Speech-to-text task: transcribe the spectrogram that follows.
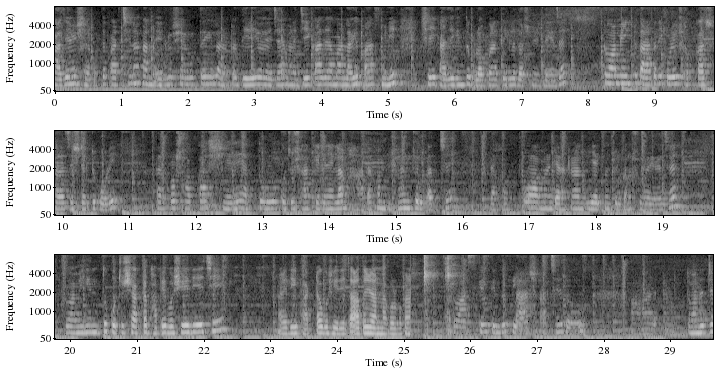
কাজে আমি শেয়ার করতে পারছি না, কারণ এগুলো শেয়ার করতে গেলে অনেকটা দেরি হয়ে যায়। মানে যে কাজে আমার লাগে পাঁচ মিনিট, সেই কাজে কিন্তু ব্লগ বানাতে গেলে দশ মিনিট লেগে যায়। তো আমি একটু তাড়াতাড়ি করে সব কাজ সারার চেষ্টা একটু করি। তারপর সব কাজ সেরে এতগুলো কচু শাক কেটে নিলাম, হাত এখন ভীষণ চুলকাচ্ছে। দেখো, পুরো মানে ডানা টানা দিয়ে একদম চুলকানো শুরু হয়ে গেছে। তো আমি কিন্তু কচু শাকটা ভাপে বসিয়ে দিয়েছি, আর এদিকে ভাতটাও বসিয়ে দিয়েছি। তাড়াতাড়ি রান্না করব কারণ তো আজকেও কিন্তু ক্লাস আছে, তো আর তোমাদের যে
